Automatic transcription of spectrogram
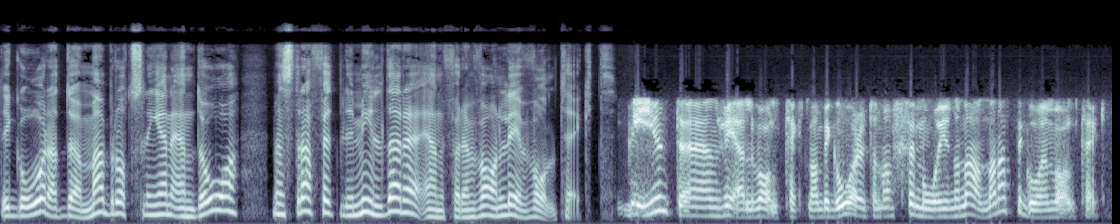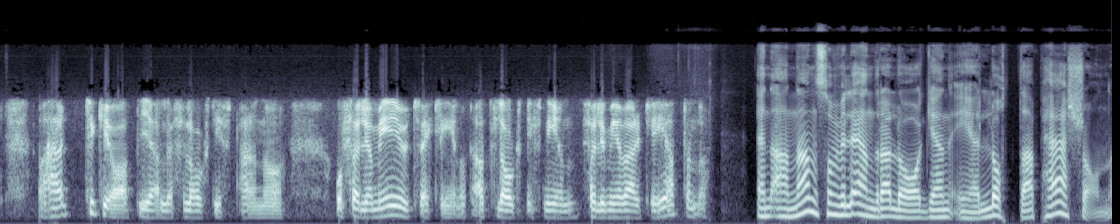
Det går att döma brottslingen ändå, men straffet blir mildare än för en vanlig våldtäkt. Det är ju inte en reell våldtäkt man begår utan man förmår ju någon annan att begå en våldtäkt. Och här tycker jag att det gäller för lagstiftaren att, att följa med i utvecklingen och att lagstiftningen följer med verkligheten. Då. En annan som vill ändra lagen är Lotta Persson.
